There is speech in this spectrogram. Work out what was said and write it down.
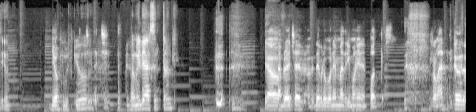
Yo. Yo- mi familia va a ser troll. Ya, Aprovecha de, pro- de proponer matrimonio en el podcast. Romántico. es una,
